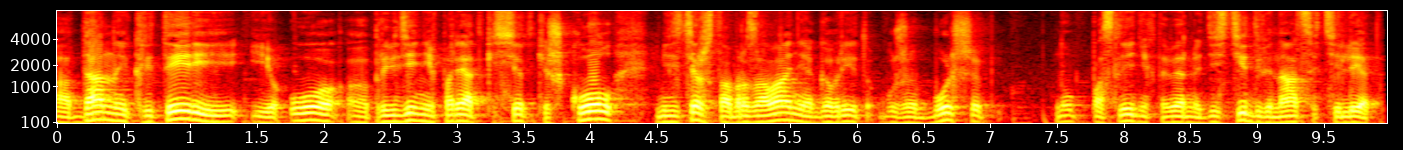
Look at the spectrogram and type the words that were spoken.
А, данные критерии и о а, приведении в порядке сетки школ Министерство образования говорит уже больше ну, последних, наверное, 10-12 лет.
